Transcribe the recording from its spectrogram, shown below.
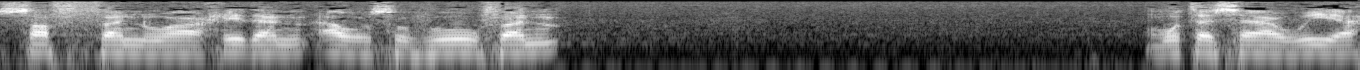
صفا واحدا أو صفوفا متساوية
